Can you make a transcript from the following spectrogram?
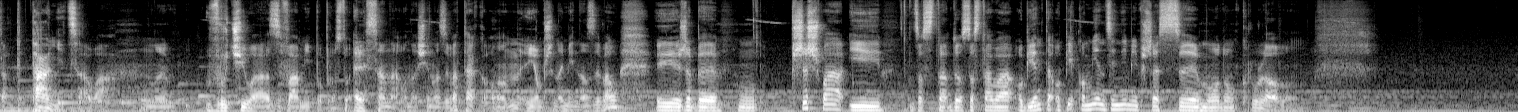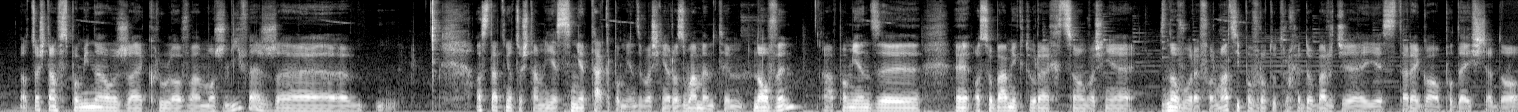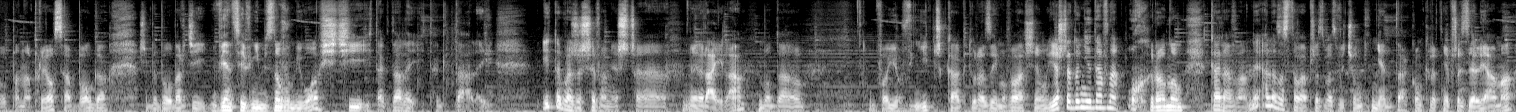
ta pani cała mm, wróciła z Wami po prostu. Elsana ona się nazywa, tak on ją przynajmniej nazywał, y, żeby mm, przyszła i zosta została objęta opieką między innymi przez y, młodą królową. No, coś tam wspominał, że królowa możliwe, że ostatnio coś tam jest nie tak pomiędzy właśnie rozłamem tym nowym, a pomiędzy e, osobami, które chcą właśnie znowu reformacji, powrotu trochę do bardziej starego podejścia do pana Priosa, Boga, żeby było bardziej więcej w nim znowu miłości i tak dalej, i tak dalej. I towarzyszy wam jeszcze Raila, moda wojowniczka, która zajmowała się jeszcze do niedawna ochroną karawany, ale została przez Was wyciągnięta, konkretnie przez Eliama,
